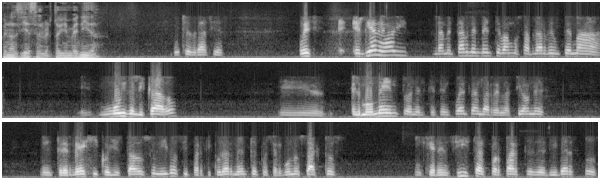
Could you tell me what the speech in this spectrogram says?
Buenos días, Alberto, bienvenido. Muchas gracias. Pues el día de hoy, lamentablemente, vamos a hablar de un tema eh, muy delicado, eh, el momento en el que se encuentran las relaciones entre México y Estados Unidos y particularmente pues algunos actos injerencistas por parte de diversos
